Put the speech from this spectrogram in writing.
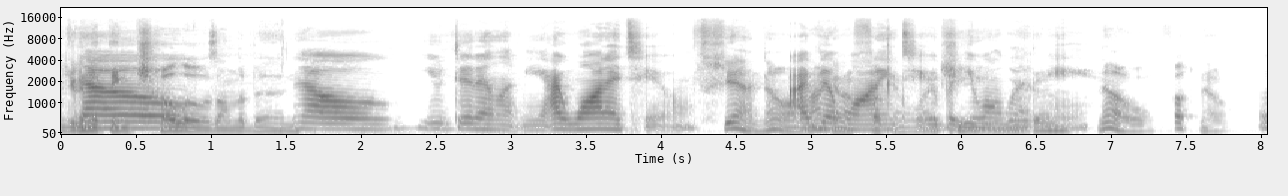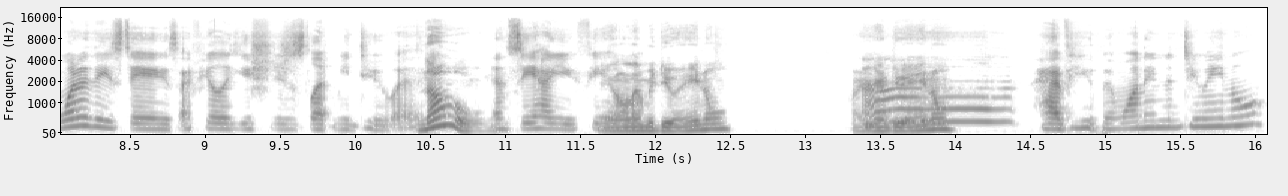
You're gonna think No. Cholo was on the bed. no, you didn't let me. I wanted to. Yeah, no. I'm I've been wanting to, but you won't let me. No, fuck no. One of these days, I feel like you should just let me do it. No. And see how you feel. You gonna let me do anal? Are you gonna do anal? Um, Have you been wanting to do anal?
